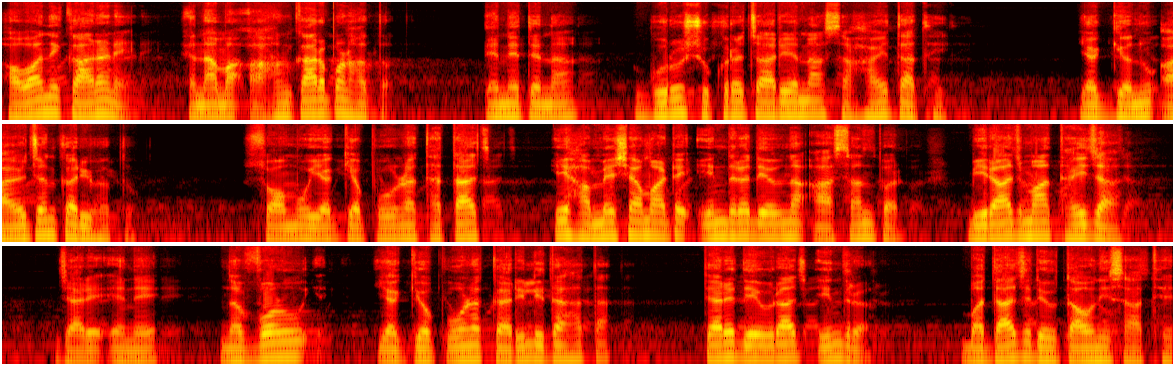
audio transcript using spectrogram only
હોવાને કારણે એનામાં અહંકાર પણ હતો. એને તેના ગુરુ શુક્રાચાર્યના સહાયતાથી યજ્ઞનું આયોજન કર્યું હતું. સોમુ યજ્ઞ પૂર્ણ થતાં જ એ હંમેશા માટે ઇન્દ્રદેવના આસન પર બિરાજમાન થઈ જા. જ્યારે એને નવ્વાણું યજ્ઞો પૂર્ણ કરી લીધા હતા, ત્યારે દેવરાજ ઇન્દ્ર બધા જ દેવતાઓની સાથે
